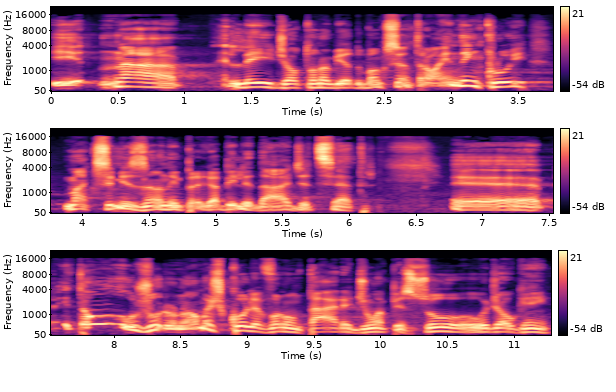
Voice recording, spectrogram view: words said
e na lei de autonomia do Banco Central ainda inclui maximizando a empregabilidade, etc. É, então, o juro não é uma escolha voluntária de uma pessoa ou de alguém.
